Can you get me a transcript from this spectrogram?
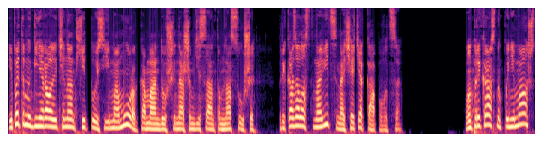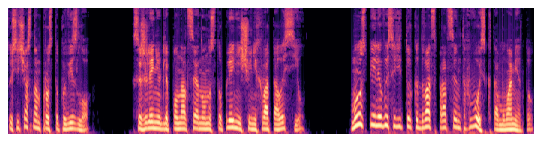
И поэтому генерал-лейтенант Хитоси Имамура, командовавший нашим десантом на суше, приказал остановиться и начать окапываться. Он прекрасно понимал, что сейчас нам просто повезло. К сожалению, для полноценного наступления еще не хватало сил. Мы успели высадить только 20% войск к тому моменту.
